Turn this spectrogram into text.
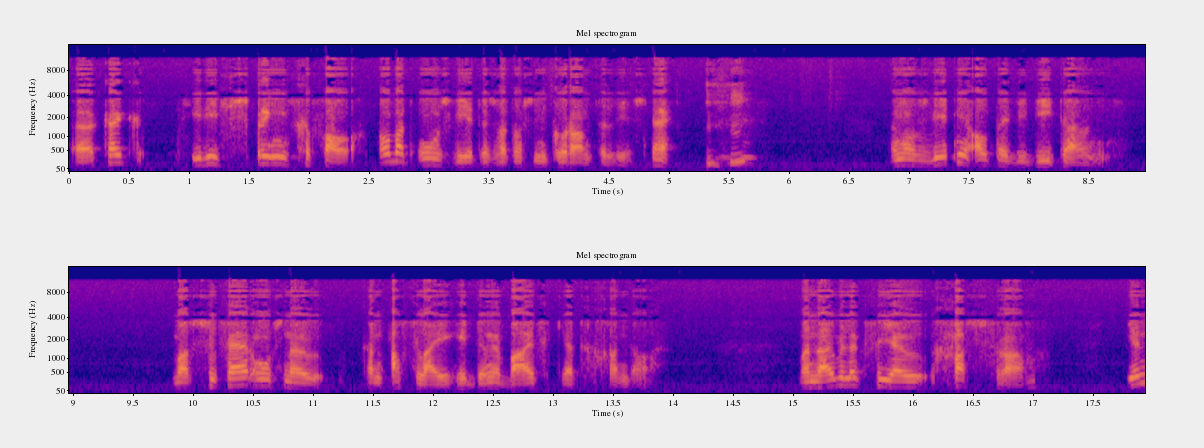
Uh kyk, hierdie springsgeval. Al wat ons weet is wat ons in die koerante lees, né? Nee. Mhm. Mm en ons weet nie altyd die detail nie. Maar sover ons nou kan aflei, het dinge baie verkeerd gegaan daar. Maar nou wil ek vir jou gas vra. Een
